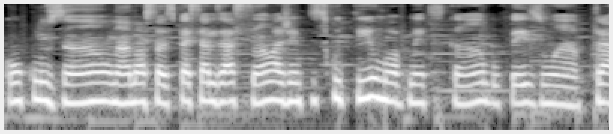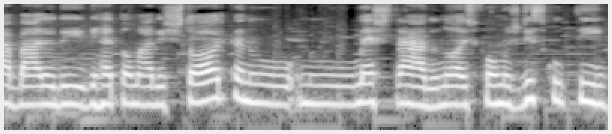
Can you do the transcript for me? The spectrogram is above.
conclusão, na nossa especialização, a gente discutiu o movimento escambo, fez um trabalho de, de retomada histórica no, no mestrado. Nós fomos discutir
